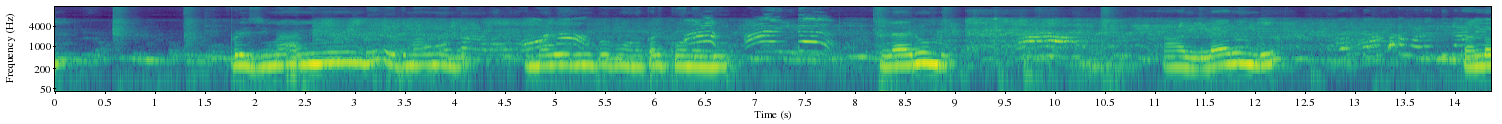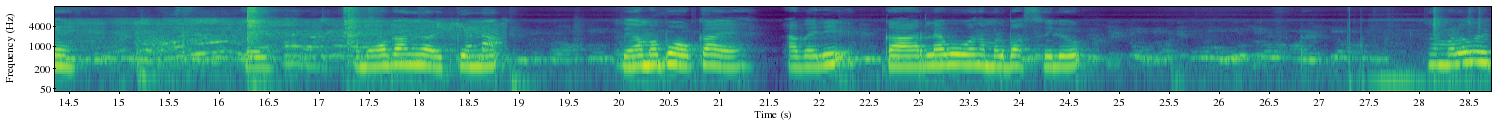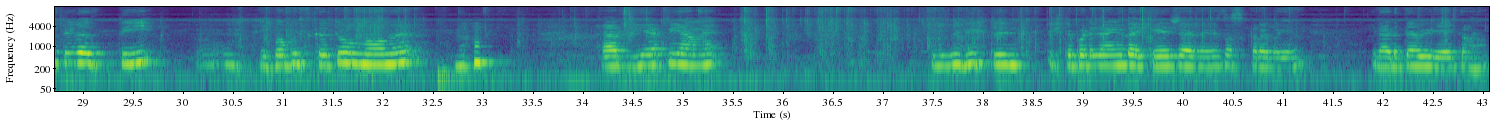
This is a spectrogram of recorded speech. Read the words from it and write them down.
പ്രജിമാമിയുണ്ട് എതിമാവുന്നുണ്ട് ഇപ്പോൾ ഫോണ് കളിക്കുന്നുണ്ട് എല്ലാവരും ഉണ്ട്. ആ എല്ലാവരും ഉണ്ട്. കണ്ടോ? അമോകാണ് കളിക്കുന്നത് ഇത് നമ്മ പോക്കായേ. അവർ കാറിലാ പോവാ. നമ്മൾ ബസ്സിലും നമ്മൾ വീട്ടിലെത്തി. ഇപ്പൊ ബിസ്ക്കറ്റ് തിന്നോന്ന്. ഹാപ്പി ആണ്. ഈ വീഡിയോ ഇഷ്ട ഇഷ്ടപ്പെട്ടില്ലെങ്കിൽ ലൈക്ക് ചെയ്യുക ഷെയർ ചെയ്യുക സബ്സ്ക്രൈബ് ചെയ്യും ഇനി അടുത്ത വീഡിയോ കാണാം.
